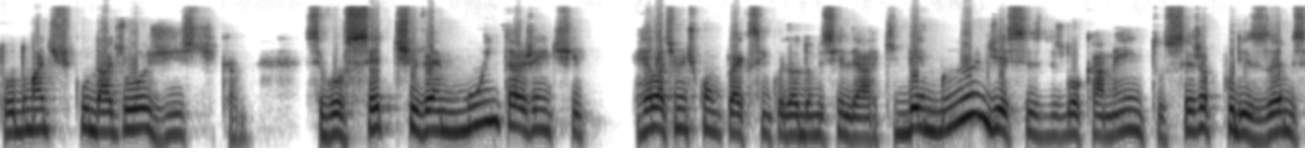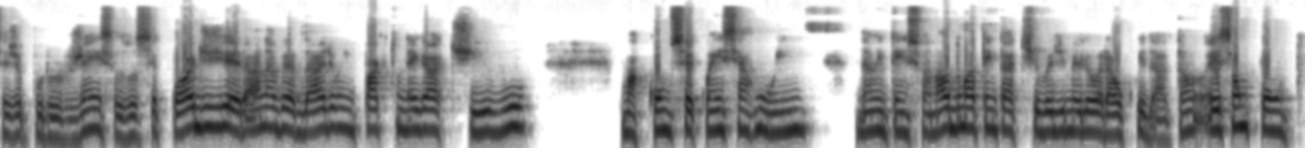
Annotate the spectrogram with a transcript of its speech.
toda uma dificuldade logística se você tiver muita gente relativamente complexa em cuidado domiciliar que demande esses deslocamentos, seja por exame, seja por urgências, você pode gerar, na verdade, um impacto negativo, uma consequência ruim, não intencional, de uma tentativa de melhorar o cuidado. Então, esse é um ponto,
